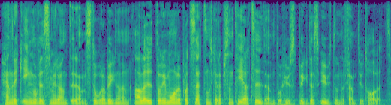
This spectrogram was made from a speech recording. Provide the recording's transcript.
Henrik Ingo visar mig runt i den stora byggnaden. Alla ytor är målade på ett sätt som ska representera tiden då huset byggdes ut under 50-talet.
